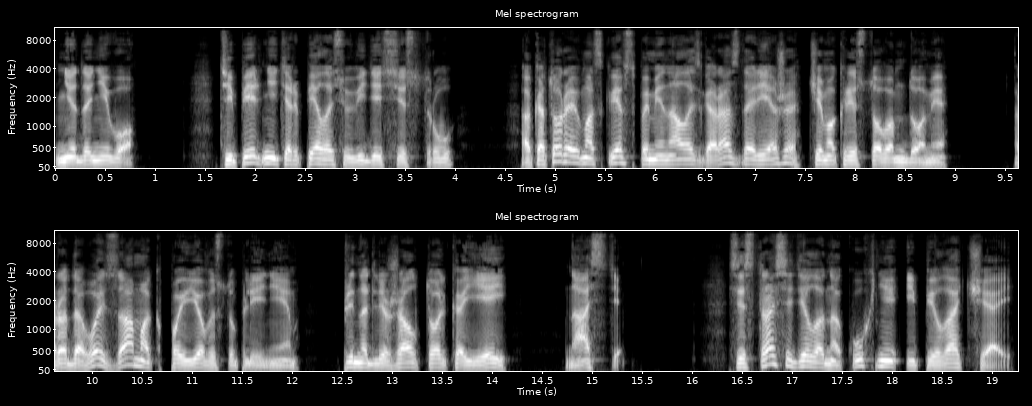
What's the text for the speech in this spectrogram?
Не до него. Теперь не терпелось увидеть сестру, о которой в Москве вспоминалось гораздо реже, чем о крестовом доме. Родовой замок по ее выступлениям принадлежал только ей, Насте. Сестра сидела на кухне и пила чай,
